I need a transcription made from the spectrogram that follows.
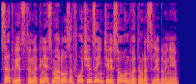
Соответственно, князь Морозов очень заинтересован в этом расследовании.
